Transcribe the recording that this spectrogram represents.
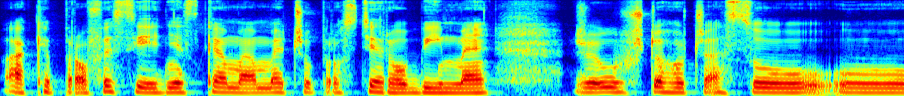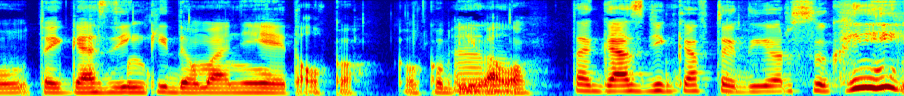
aké profesie dneska máme, čo proste robíme, že už toho času u tej gazdinky doma nie je toľko, koľko bývalo. Áno, tá gazdinka v tej Dior sukni,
